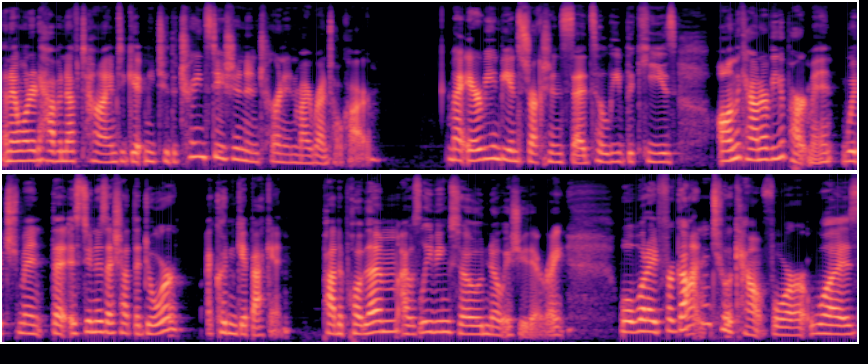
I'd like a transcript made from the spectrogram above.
and I wanted to have enough time to get me to the train station and turn in my rental car. My Airbnb instructions said to leave the keys on the counter of the apartment, which meant that as soon as I shut the door, I couldn't get back in. Pas de problème, I was leaving, so no issue there, right? Well, what I'd forgotten to account for was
